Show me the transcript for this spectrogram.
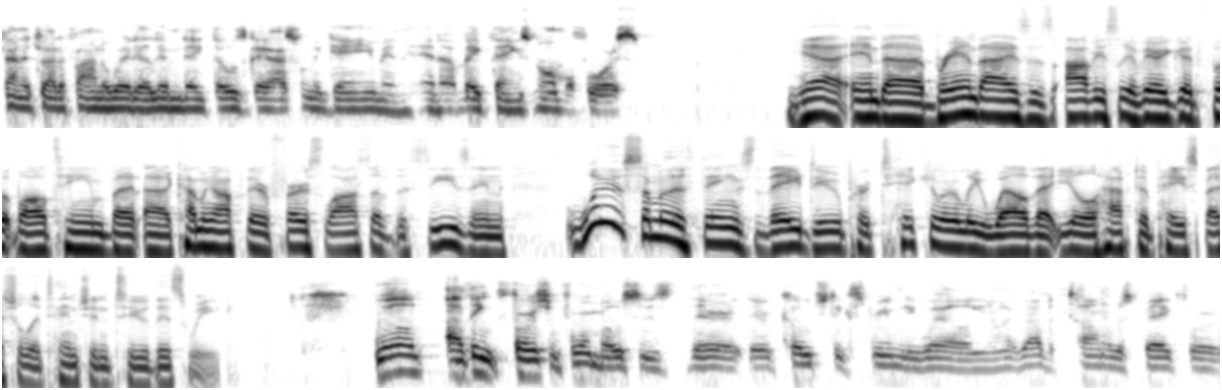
kind of try to find a way to eliminate those guys from the game and, and uh, make things normal for us. Yeah, and uh, Brandeis is obviously a very good football team, but uh, coming off their first loss of the season, what are some of the things they do particularly well that you'll have to pay special attention to this week? Well, I think first and foremost is they're they're coached extremely well. You know, I have a ton of respect for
